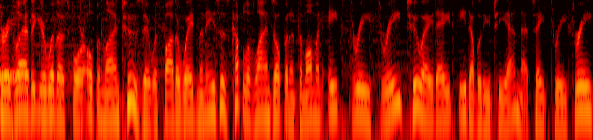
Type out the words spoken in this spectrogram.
Very glad that you're with us for Open Line Tuesday with Father Wade Menezes. Couple of lines open at the moment 833 288 EWTN. That's 833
